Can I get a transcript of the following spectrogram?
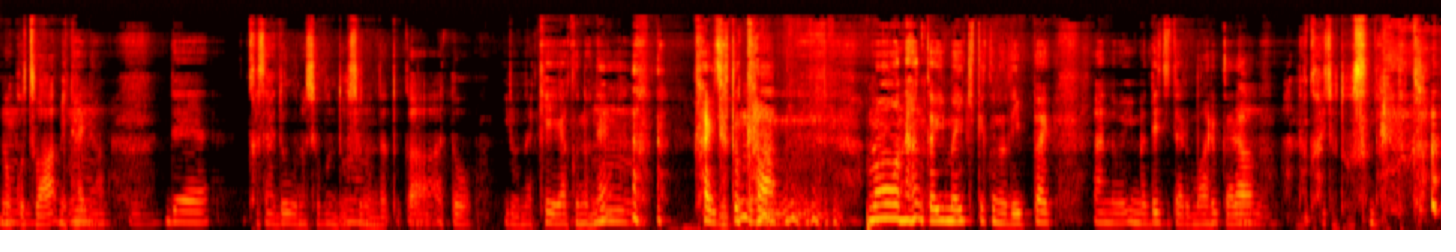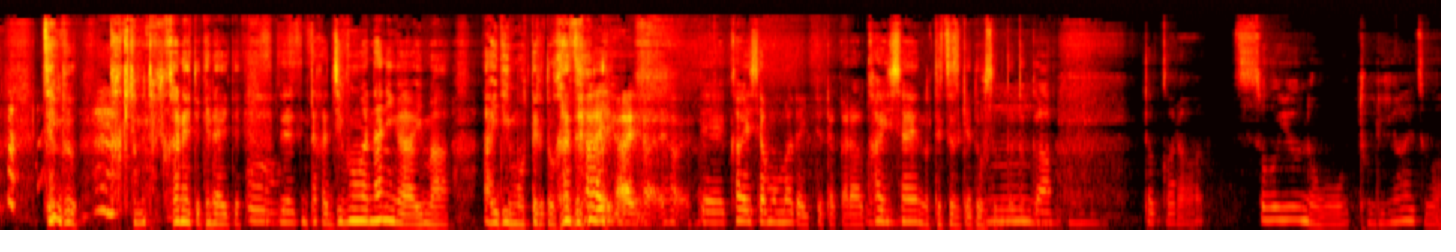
納骨は、みたいな。うん。で火災道具の処分どうするんだとか、うん。あといろんな契約のね、うん。解除とか、もうなんか今生きていくのでいっぱいあの今デジタルもあるから、うん。あんな解除どうすんだとか 全部書き留めておかないといけないでうん。でだから自分は何が今 ID 持ってるとか全部、はいはいはい。で会社もまだ行ってたからん。会社への手続きはどうするんだとか、うん、だからそういうのをとりあえずは。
